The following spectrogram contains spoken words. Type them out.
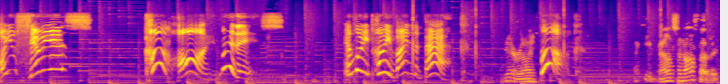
Are you serious? Come on, look at this. It literally put me right in the back. Yeah, really. Look. I keep bouncing off of it.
